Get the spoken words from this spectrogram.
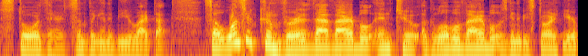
stored there. It's simply going to be wiped out. So once you converted that variable into a global variable, it's going to be stored here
